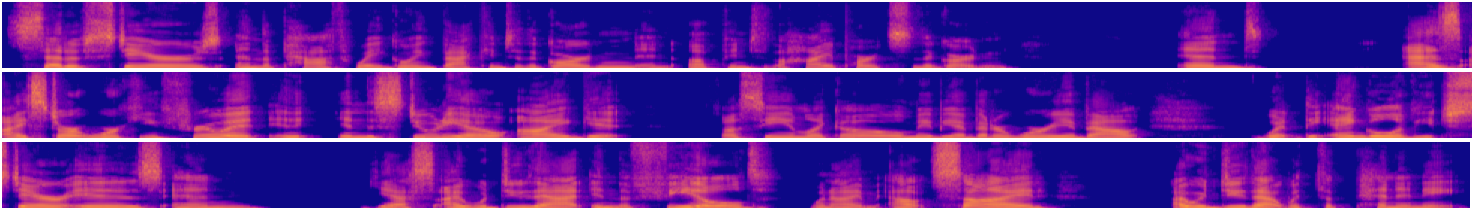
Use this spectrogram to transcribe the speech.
set of stairs and the pathway going back into the garden and up into the high parts of the garden. And as I start working through it in, in the studio, I get fussy. I'm like, oh, maybe I better worry about what the angle of each stair is and yes, I would do that in the field when I'm outside. I would do that with the pen and ink,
